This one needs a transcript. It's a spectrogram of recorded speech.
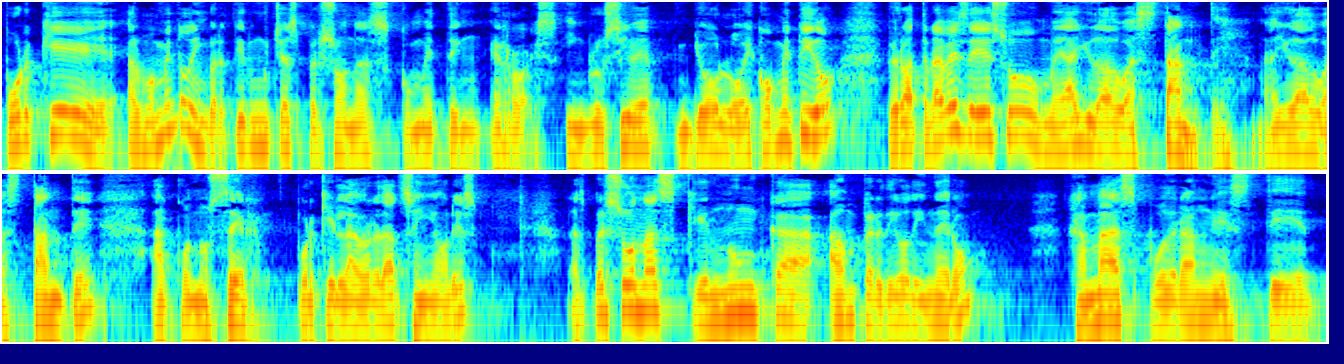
porque al momento de invertir muchas personas cometen errores. Inclusive yo lo he cometido pero a través de eso me ha ayudado bastante me ha ayudado bastante a conocer porque la verdad señores las personas que nunca han perdido dinero jamás podrán este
